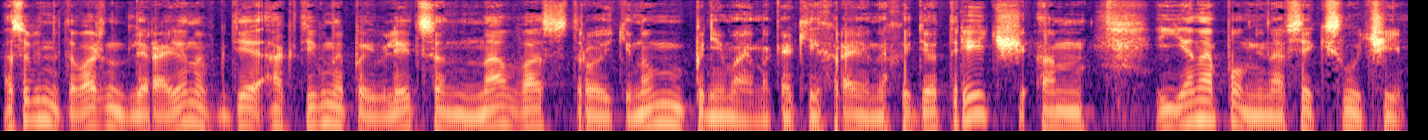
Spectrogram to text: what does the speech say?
Особенно это важно для районов, где активно появляются новостройки. Но мы понимаем, о каких районах идет речь. И я напомню на всякий случай,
